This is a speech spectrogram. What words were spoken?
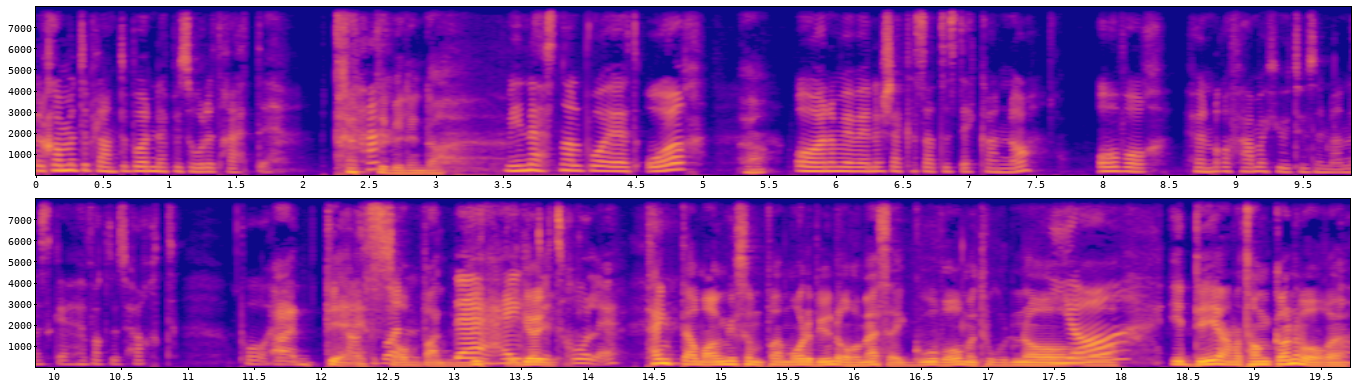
Velkommen til Plantebåten episode 30. 30, Belinda. Vi nesten holdt på i et år, Ja. og når vi vil sjekke statistikkene nå, over 125 000 mennesker har faktisk hørt på Ja, det er så vanvittig gøy. Det er helt gøy. utrolig. Tenk deg mange som på en måte begynner å få med seg god vår-metoden og, Ja. og ideene og tankene våre.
